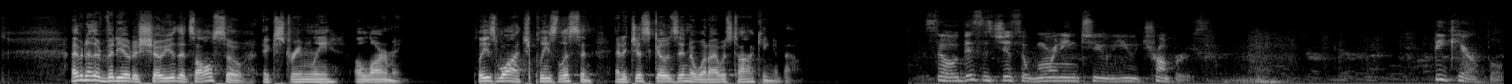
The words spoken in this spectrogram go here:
I have another video to show you that's also extremely alarming. Please watch, please listen, and it just goes into what I was talking about. So, this is just a warning to you Trumpers. Be careful.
